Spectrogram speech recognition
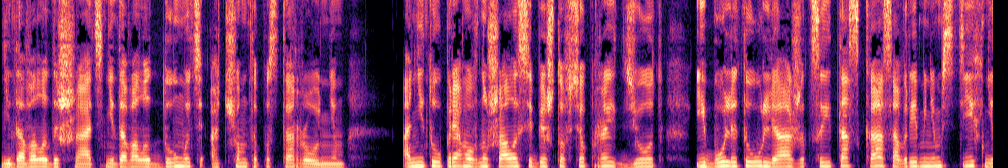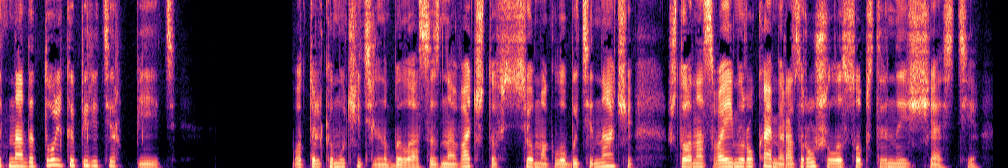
не давала дышать, не давала думать о чем-то постороннем. Анита упрямо внушала себе, что все пройдет, и боль это уляжется, и тоска со временем стихнет, надо только перетерпеть. Вот только мучительно было осознавать, что все могло быть иначе, что она своими руками разрушила собственное счастье —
